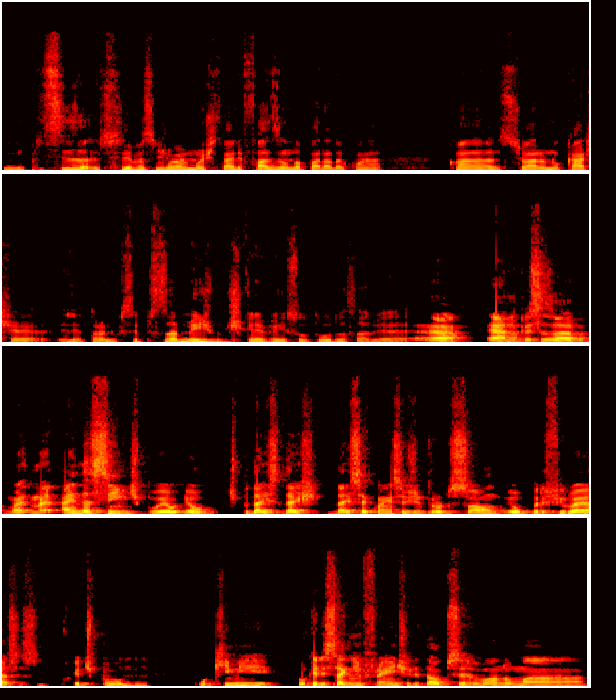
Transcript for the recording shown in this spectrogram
não precisa. Se você já vai mostrar ele fazendo a parada com a, com a senhora no caixa eletrônico, você precisa mesmo descrever isso tudo, sabe? É, é, é não precisava. Mas, mas, ainda assim, tipo, eu, eu tipo, das, das, das sequências de introdução, eu prefiro essa, assim. Porque, tipo, uhum. O que me. Porque ele segue em frente, ele tá observando uma.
